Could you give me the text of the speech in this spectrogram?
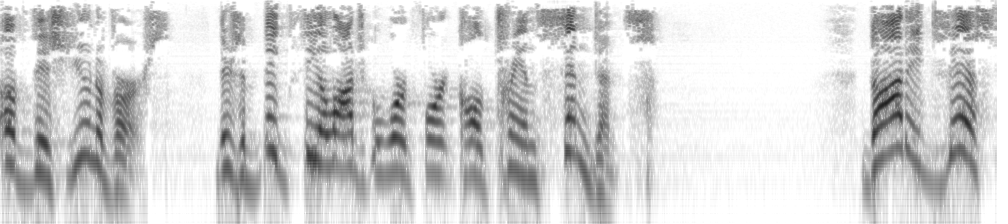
of this universe. There's a big theological word for it called transcendence. God exists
